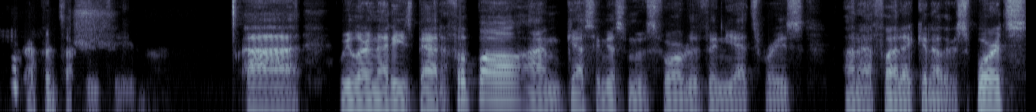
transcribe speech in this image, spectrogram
reference on BT. Uh, we learn that he's bad at football. I'm guessing this moves forward with vignettes where he's unathletic in other sports.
